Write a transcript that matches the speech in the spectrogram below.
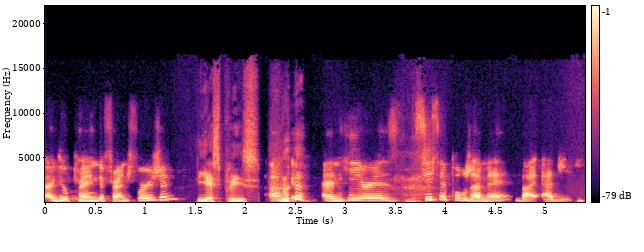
Are you playing the French version? Yes, please. Okay. and here is Si c'est pour jamais by Adeline.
